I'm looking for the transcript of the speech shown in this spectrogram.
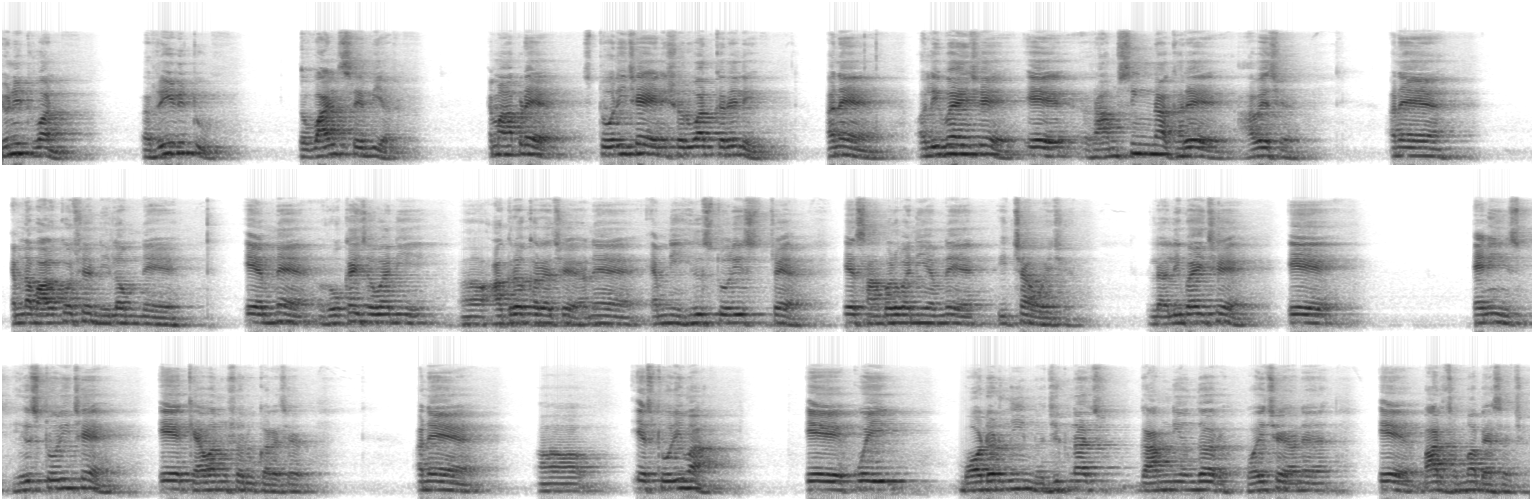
Unit one, read two, the wild saviour. એમાં આપણે story છે એની શરૂઆત કરેલી અને અલીભાઈ છે એ રામસિંહના ઘરે આવે છે. અને એમના બાળકો છે નીલમને એ એમને રોકાઈ જવાની આગ્રહ કરે છે અને એમની હિલ સ્ટોરીઝ છે એ સાંભળવાની એમને ઈચ્છા હોય છે. એટલે અલીભાઈ છે એ એની હિલ સ્ટોરી છે એ કહેવાનું શરૂ કરે છે. અને એ સ્ટોરીમાં એ કોઈ બોર્ડરની નજીકના જ ગામની અંદર હોય છે અને એ બહાર જમવા બેસે છે.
